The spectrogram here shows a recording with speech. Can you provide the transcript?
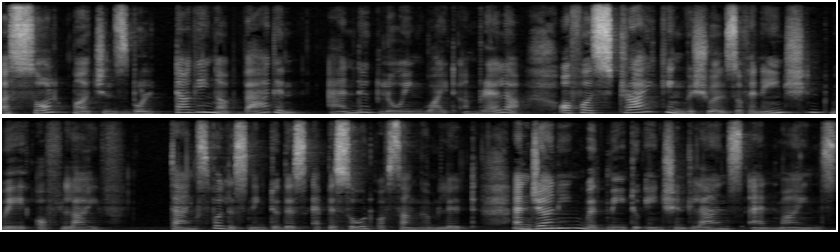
a salt merchant's bull tugging a wagon, and a glowing white umbrella offer striking visuals of an ancient way of life. Thanks for listening to this episode of Sangam Lit and journeying with me to ancient lands and minds.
